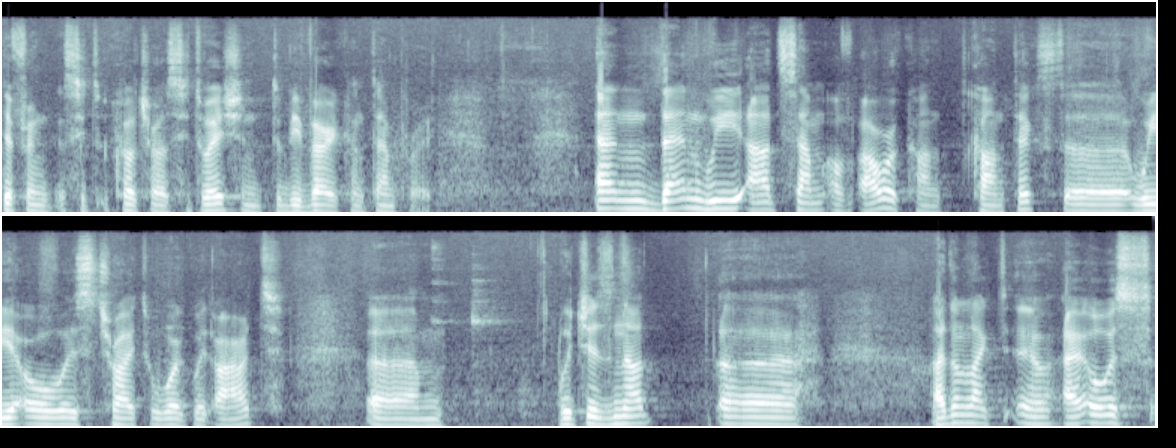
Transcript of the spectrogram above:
different situ cultural situation, to be very contemporary. And then we add some of our con context. Uh, we always try to work with art, um, which is not uh, I don't like, to, know, I always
